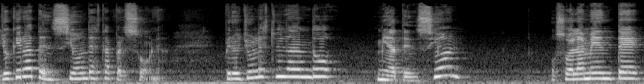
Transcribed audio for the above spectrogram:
yo quiero atención de esta persona, pero yo le estoy dando mi atención? ¿O solamente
